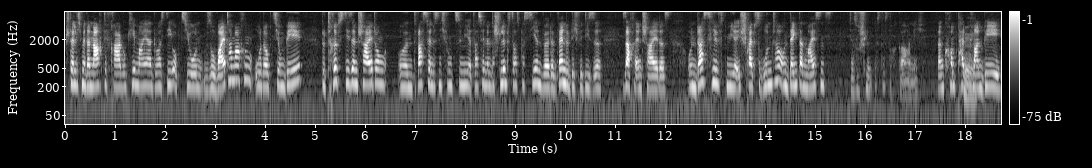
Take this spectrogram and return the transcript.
stelle ich mir danach die Frage, okay, Maja, du hast die Option so weitermachen oder Option B, du triffst diese Entscheidung und was, wenn es nicht funktioniert? Was wäre denn das Schlimmste, was passieren würde, wenn du dich für diese Sache entscheidest? Und das hilft mir. Ich schreibe es runter und denke dann meistens, ja, so schlimm ist das doch gar nicht. Dann kommt halt hm. Plan B.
